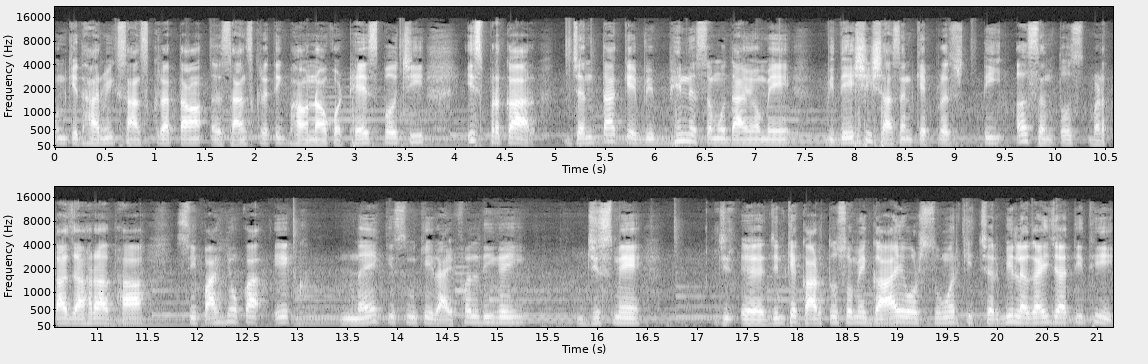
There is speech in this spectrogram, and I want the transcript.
उनकी धार्मिक सांस्कृता, सांस्कृतिक भावनाओं को ठेस पहुँची। इस प्रकार जनता के विभिन्न समुदायों में विदेशी शासन के प्रति असंतोष बढ़ता जा रहा था। सिपाहियों का एक नए किस्म की राइफल दी गई, जिसमें जिनके कारतूसों में गाय और सुअर की चर्बी लगाई जाती थी,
